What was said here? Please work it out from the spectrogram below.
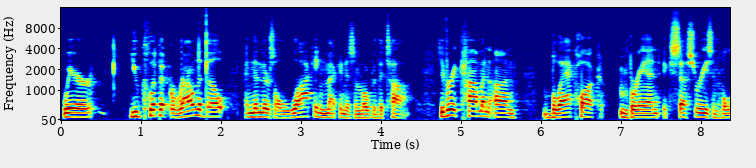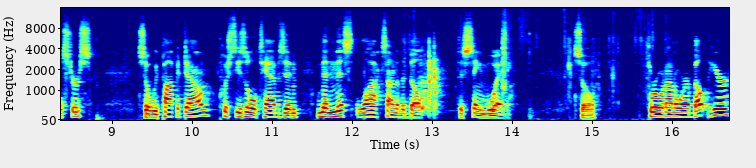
where you clip it around the belt and then there's a locking mechanism over the top. It's very common on Blackhawk brand accessories and holsters. So we pop it down, push these little tabs in, and then this locks onto the belt the same way. So throw it onto our belt here,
